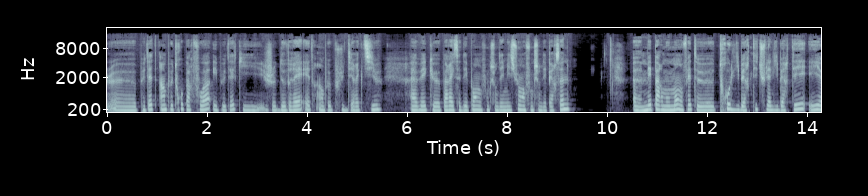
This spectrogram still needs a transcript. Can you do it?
euh, peut-être un peu trop parfois et peut-être que je devrais être un peu plus directive avec, euh, pareil, ça dépend en fonction des missions, en fonction des personnes. Euh, mais par moment, en fait, trop de liberté tue la liberté et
